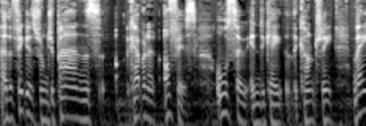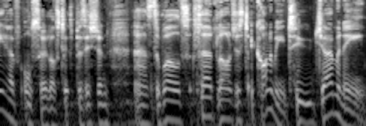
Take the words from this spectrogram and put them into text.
Uh, the figures from Japan's Cabinet Office also indicate that the country may have also lost its position as the world's third largest economy to Germany.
